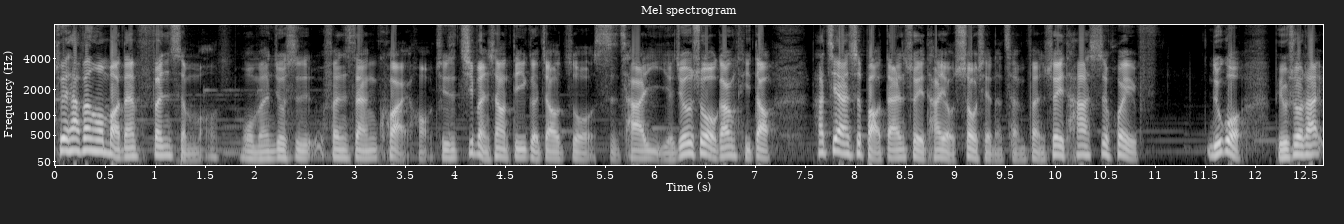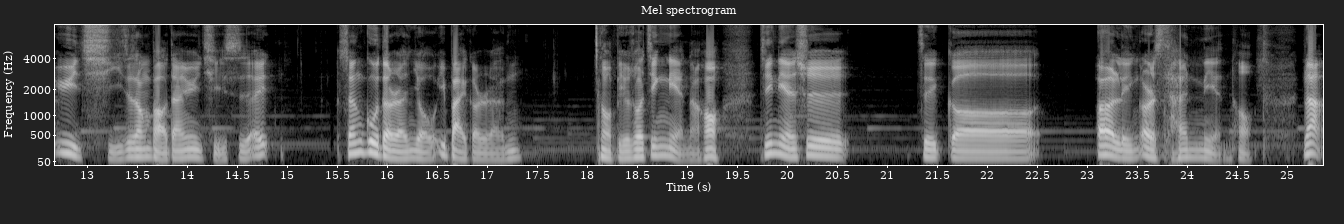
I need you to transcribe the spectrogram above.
所以它分红保单分什么？我们就是分三块，哈，其实基本上第一个叫做死差异，也就是说我刚刚提到，它既然是保单，所以它有寿险的成分，所以它是会，如果比如说它预期这张保单预期是，哎，身故的人有一百个人，哦，比如说今年，然后今年是这个二零二三年，吼。那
